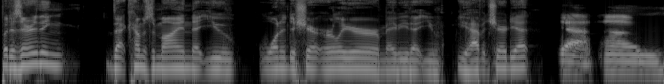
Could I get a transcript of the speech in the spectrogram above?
But is there anything that comes to mind that you wanted to share earlier, or maybe that you you haven't shared yet? Yeah. Um,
